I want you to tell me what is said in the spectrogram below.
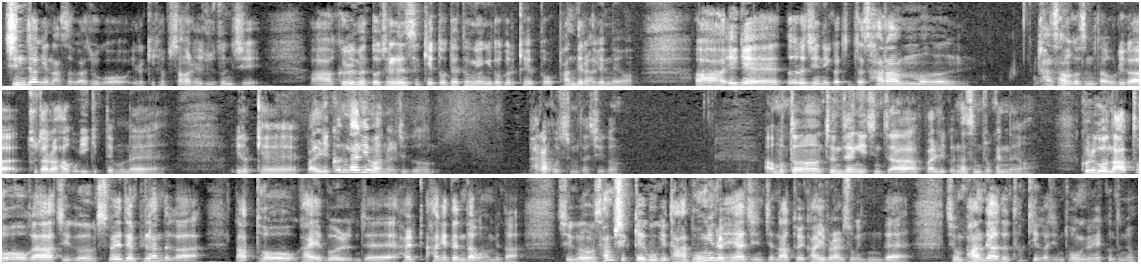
진작에 나서가지고 이렇게 협상을 해주든지 아 그러면 또 젤렌스키 또 대통령이 또 그렇게 또 반대를 하겠네요. 아 이게 떨어지니까 진짜 사람은 잘 사는 것입니다. 우리가 투자를 하고 있기 때문에 이렇게 빨리 끝나기만을 지금 바라고 있습니다. 지금. 아무튼 전쟁이 진짜 빨리 끝났으면 좋겠네요. 그리고 나토가 지금 스웨덴, 핀란드가 나토 가입을 이제 할- 하게 된다고 합니다. 지금 30개국이 다 동의를 해야지 이제 나토에 가입을 할 수가 있는데 지금 반대하던 터키가 지금 동의를 했거든요.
